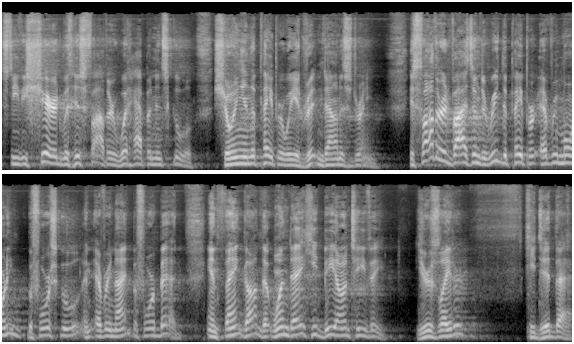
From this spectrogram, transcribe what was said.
Stevie shared with his father what happened in school, showing in the paper where he had written down his dream. His father advised him to read the paper every morning before school and every night before bed, and thank God that one day he'd be on TV. Years later, he did that.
